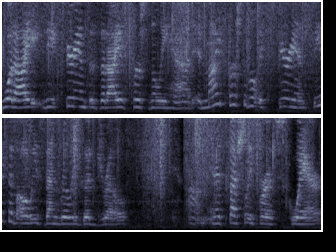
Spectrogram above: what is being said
what I, the experiences that I have personally had. In my personal experience, these have always been really good drills, um, and especially for a square.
